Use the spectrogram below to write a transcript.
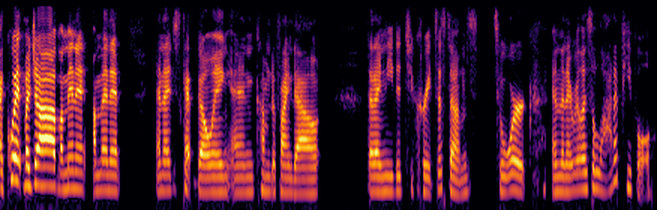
I quit my job. I'm in it. I'm in it. And I just kept going and come to find out that I needed to create systems to work. And then I realized a lot of people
